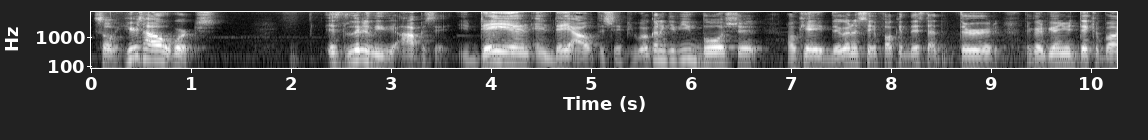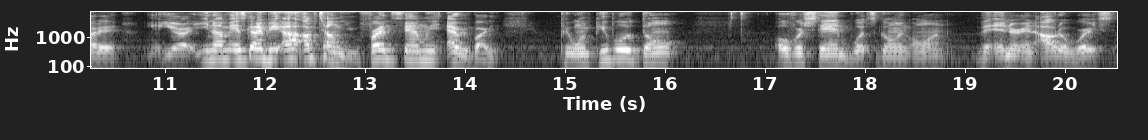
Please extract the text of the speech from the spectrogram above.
So here's how it works. it's literally the opposite. You day in and day out the shit. People are gonna give you bullshit. Okay, they're gonna say fucking this, that, the third. They're gonna be on your dick about it. You're, you know, what I mean, it's gonna be. Uh, I'm telling you, friends, family, everybody. When people don't understand what's going on, the inner and outer works,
